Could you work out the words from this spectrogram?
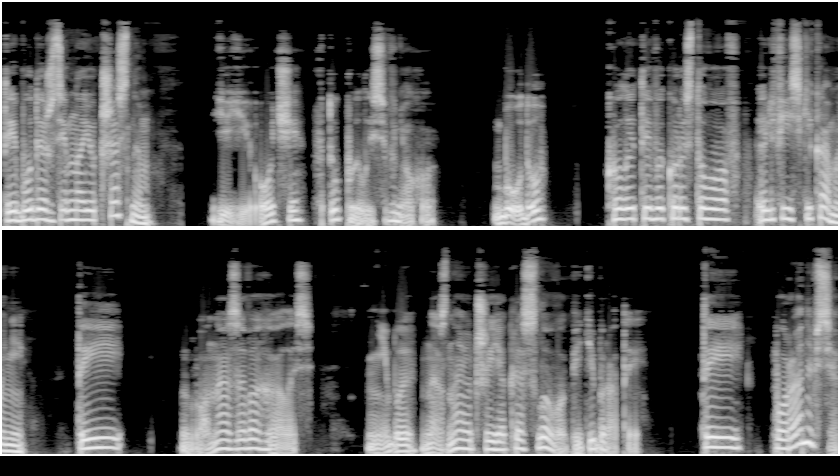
Ти будеш зі мною чесним? Її очі втупились в нього. Буду. Коли ти використовував ельфійські камені, ти. Вона завагалась, ніби не знаючи, яке слово підібрати. Ти поранився?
